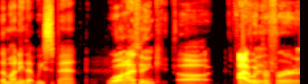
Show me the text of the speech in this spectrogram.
the money that we spent. Well, and I think uh, I would food. prefer to,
